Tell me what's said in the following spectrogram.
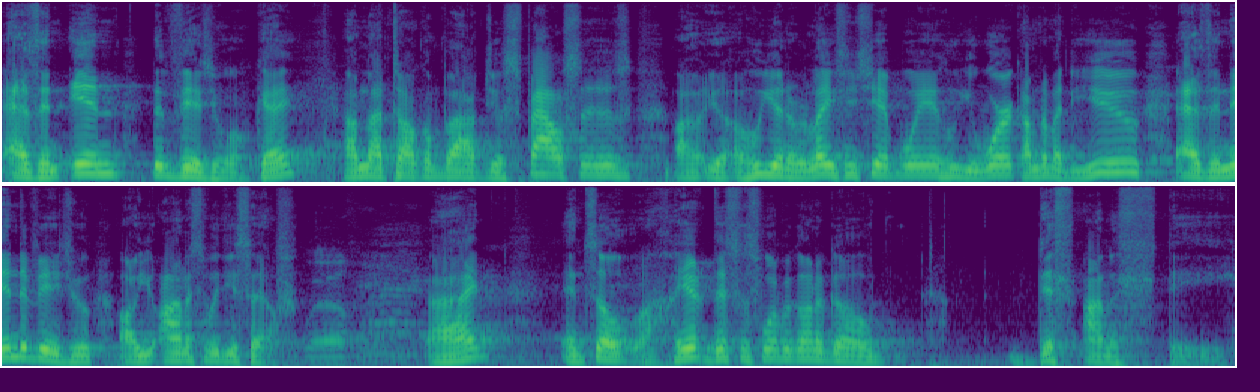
as an individual. Okay. I'm not talking about your spouses, uh, you know, who you're in a relationship with, who you work. I'm talking about you as an individual. Are you honest with yourself? Well. All right. And so uh, here, this is where we're going to go. Dishonesty.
